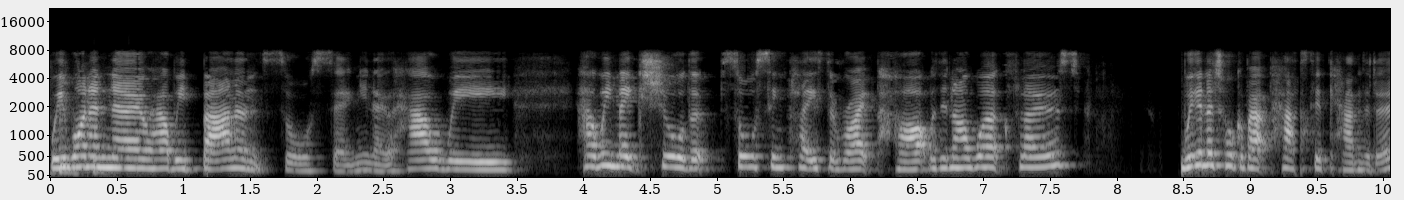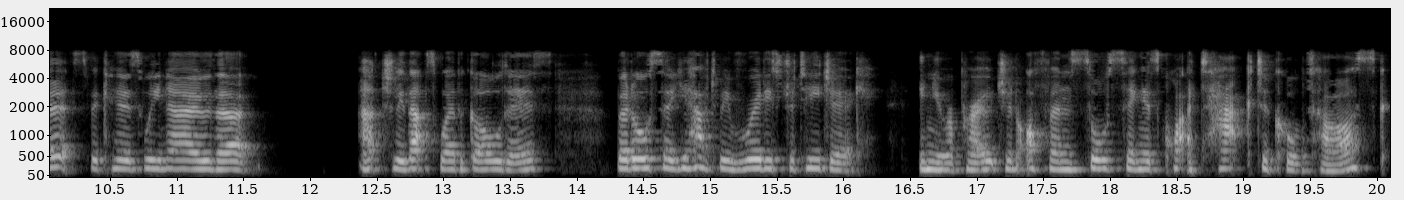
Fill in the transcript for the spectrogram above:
we want to know how we balance sourcing, you know, how we how we make sure that sourcing plays the right part within our workflows. We're going to talk about passive candidates because we know that actually that's where the gold is but also you have to be really strategic in your approach and often sourcing is quite a tactical task.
